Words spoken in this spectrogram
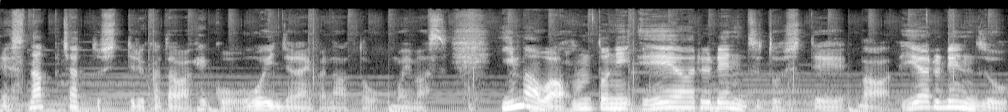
えスナップチャット知ってる方は結構多いんじゃないかなと思います。今は本当に AR レンズとして、まあ、AR レンズを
